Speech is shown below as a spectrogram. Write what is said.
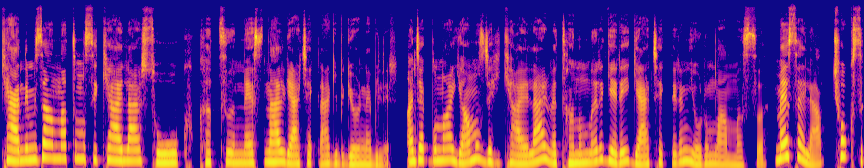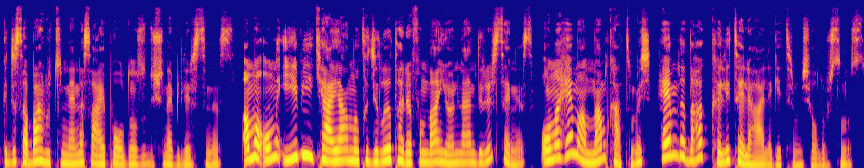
Kendimize anlattığımız hikayeler soğuk, katı, nesnel gerçekler gibi görünebilir. Ancak bunlar yalnızca hikayeler ve tanımları gereği gerçeklerin yorumlanması. Mesela çok sıkıcı sabah rutinlerine sahip olduğunuzu düşünebilirsiniz. Ama onu iyi bir hikaye anlatıcılığı tarafından yönlendirirseniz ona hem anlam katmış hem de daha kaliteli hale getirmiş olursunuz.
